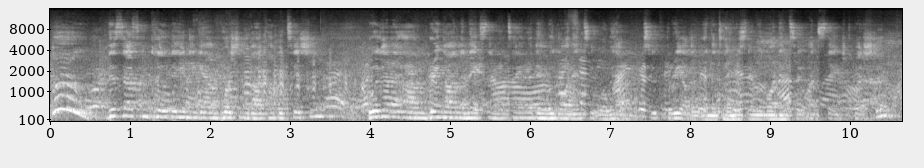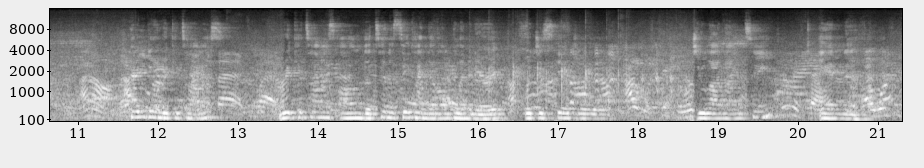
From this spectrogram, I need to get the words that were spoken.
Whew. Does conclude the evening gown portion of our competition. We're gonna um, bring on the next entertainer, then we're going into, well, we have two, three other entertainers, then we're going into on-stage question. How you doing, Ricky Thomas? Ricky Thomas on the Tennessee Continental Preliminary, which is scheduled July 19th in, uh,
